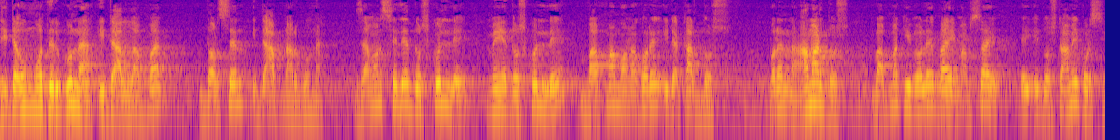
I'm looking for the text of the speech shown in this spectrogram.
যেটা উম্মতের গুণা এটা আল্লাহ পাক দর্শেন এটা আপনার গুণা যেমন ছেলে দোষ করলে, মেয়ে দোষ করলে, বাপ মা মনে করে এটা কার দোষ? বলেন না, আমার দোষ। বাপ মা কি বলে, ভাই মাপসাই এই দোষটা আমি করছি।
